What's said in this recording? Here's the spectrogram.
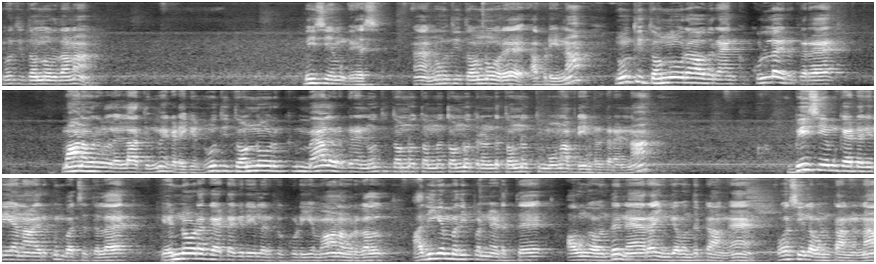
நூற்றி தொண்ணூறு தானா? பிசிஎம்க்கு எஸ் ஆ நூற்றி தொண்ணூறு அப்படின்னா நூற்றி தொண்ணூறாவது ரேங்க்குள்ளே இருக்கிற மாணவர்கள் எல்லாத்துக்குமே கிடைக்கும். நூற்றி தொண்ணூறுக்கு மேலே இருக்கிற நூற்றி தொண்ணூத்தொன்று தொண்ணூற்றி ரெண்டு தொண்ணூற்றி மூணு அப்படின்னு இருக்கிறேன்னா பிசிஎம் கேட்டகரியாக நான் இருக்கும் பட்சத்தில் என்னோட கேட்டகரியில் இருக்கக்கூடிய மாணவர்கள் அதிக மதிப்பெண் எடுத்து அவங்க வந்து நேராக இங்கே வந்துட்டாங்க. ஓசியில் வந்துட்டாங்கன்னா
